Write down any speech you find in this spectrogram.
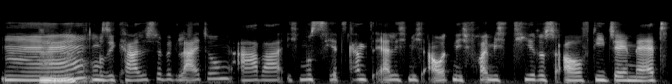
mhm. mhm. musikalische Begleitung. Aber ich muss jetzt ganz ehrlich mich outen. Ich freue mich tierisch auf DJ Matt,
